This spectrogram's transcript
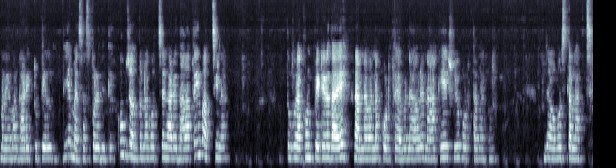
মানে আমার ঘাড়ে একটু তেল দিয়ে ম্যাসাজ করে দিতে। খুব যন্ত্রণা করছে, ঘাড়ে দাঁড়াতেই পারছি না। তবু এখন পেটের দায়ে রান্না বান্না করতে হবে, না হলে না খেয়ে শুয়ে পড়তাম এখন। যা অবস্থা লাগছে।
